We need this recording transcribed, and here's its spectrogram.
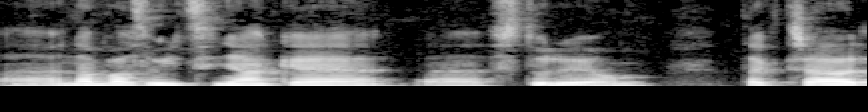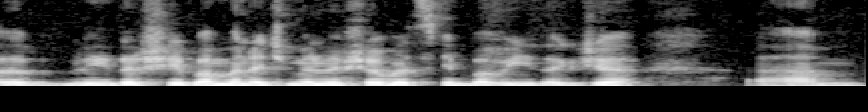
eh, navazující nějaké eh, studium, tak třeba eh, leadership a management mě všeobecně baví, takže um,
